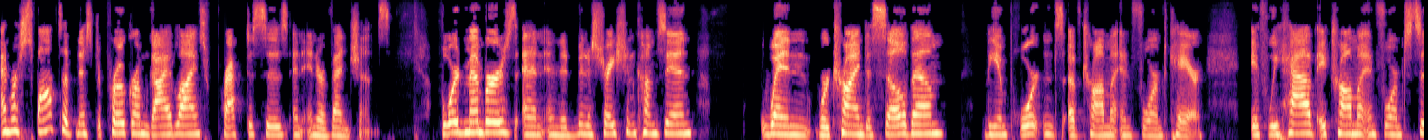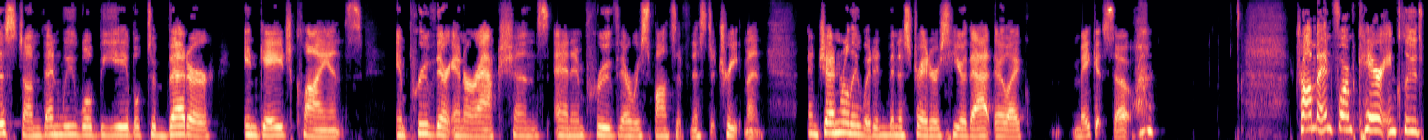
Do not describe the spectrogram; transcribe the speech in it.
and responsiveness to program guidelines practices and interventions. Board members and, and administration comes in when we're trying to sell them the importance of trauma-informed care. If we have a trauma-informed system then we will be able to better engage clients improve their interactions and improve their responsiveness to treatment. And generally when administrators hear that they're like make it so. Trauma-informed care includes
